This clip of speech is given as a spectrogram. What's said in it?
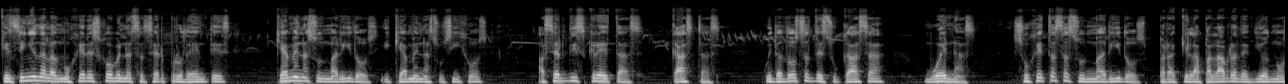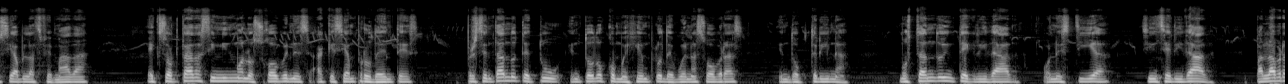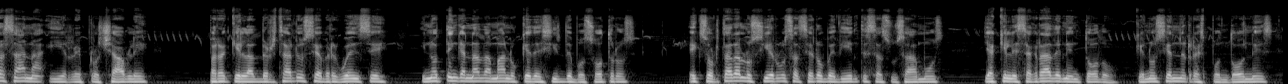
que enseñen a las mujeres jóvenes a ser prudentes, que amen a sus maridos y que amen a sus hijos, a ser discretas, castas, cuidadosas de su casa, buenas, sujetas a sus maridos para que la palabra de Dios no sea blasfemada, exhortad asimismo a los jóvenes a que sean prudentes, presentándote tú en todo como ejemplo de buenas obras, en doctrina, mostrando integridad, honestía, sinceridad, palabra sana y irreprochable, para que el adversario se avergüence y no tenga nada malo que decir de vosotros, exhortar a los siervos a ser obedientes a sus amos y a que les agraden en todo, que no sean respondones,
